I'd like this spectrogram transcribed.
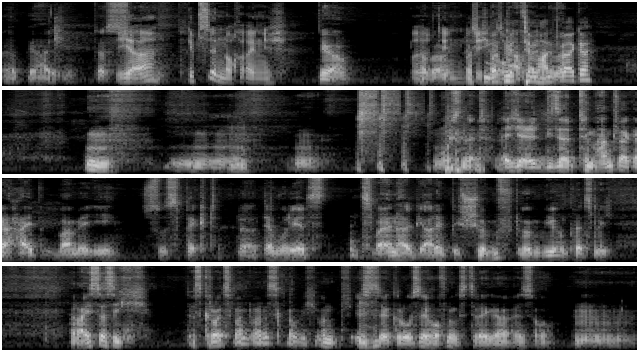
äh, behalten. Das, ja, ähm, gibt's den noch eigentlich? Ja. aber was, was mit Tim Handwerker? Hm. Hm. Hm. Muss nicht. Ich, äh, dieser Tim Handwerker-Hype war mir eh suspekt. Der, der wurde jetzt zweieinhalb Jahre beschimpft irgendwie und plötzlich reißt er sich das Kreuzband war das, glaube ich, und ist mhm. der große Hoffnungsträger. Also hm.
